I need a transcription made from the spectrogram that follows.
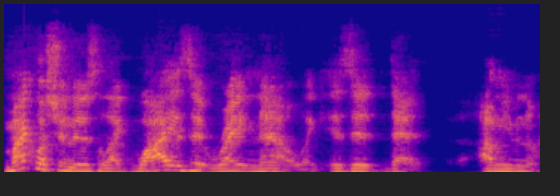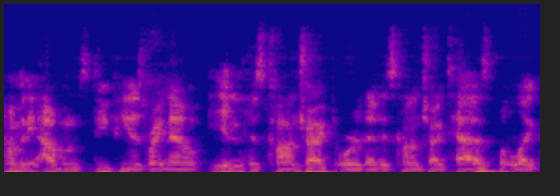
My question is like, why is it right now? Like, is it that I don't even know how many albums DP is right now in his contract or that his contract has, but like,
